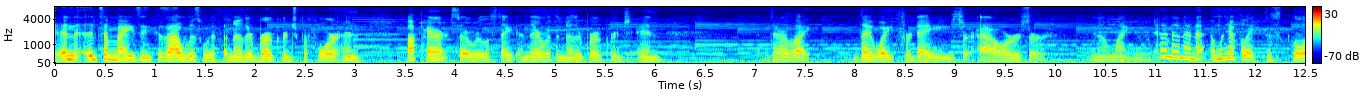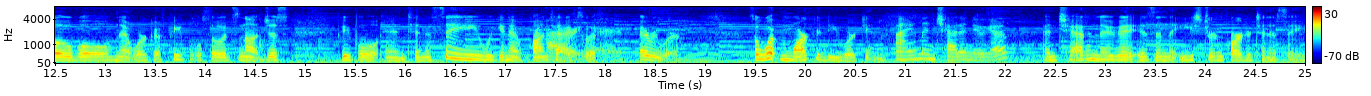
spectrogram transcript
and it's amazing because I was with another brokerage before, and my parents sell real estate, and they're with another brokerage, and they're like, they wait for days or hours or, you know, I'm like, mm, no, no, no, no. And we have like this global network of people, so it's not just people in Tennessee. We can have contacts with everywhere. everywhere. So, what market do you work in? I am in Chattanooga. And Chattanooga is in the eastern part of Tennessee.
